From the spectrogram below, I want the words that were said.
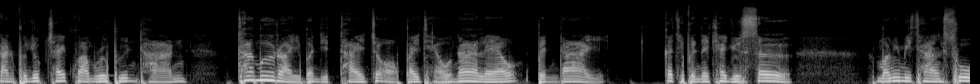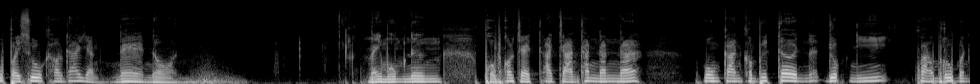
การประยุกต์ใช้ความรู้พื้นฐาน ถ้าเมื่อไหร่บัณฑิตไทยจะออกไปแถวหน้าแล้วเป็นได้ ก็จะเป็นได้แค่ยูเซอร์มันไม่มีทางสู้ไปสู้เขาได้อย่างแน่นอน ในมุมหนึ่งผมเข้าใจอาจารย์ท่านนั้นนะ วงการคอมพิวเตอร์ยุคนี้ความรู้มัน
